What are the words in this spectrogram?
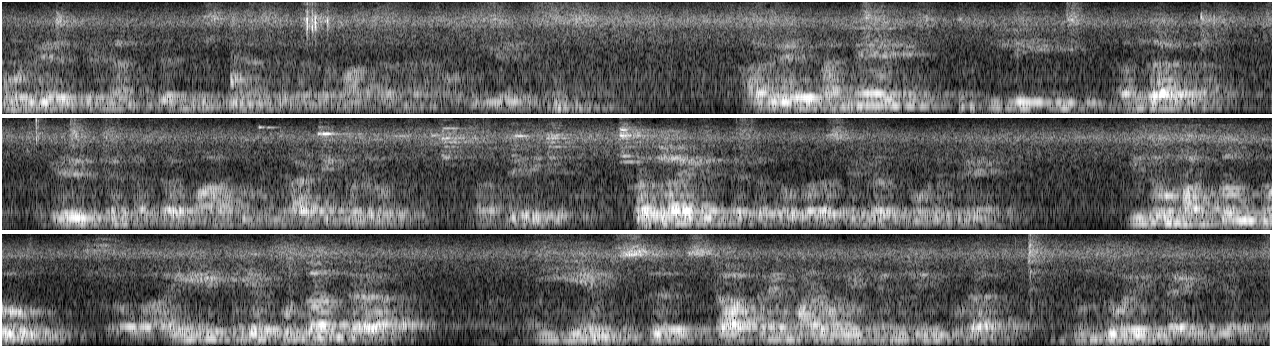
ಕೊಡ್ರಿ ಅಂತೇಳಿ ನಾನು ಬೆಂಬಲಿಸ್ತೀನಿ ಅಂತಕ್ಕಂಥ ಮಾತನ್ನು ಅವ್ರಿಗೆ ಹೇಳಿದ್ದೀನಿ ಆದರೆ ಮೊನ್ನೆ ಇಲ್ಲಿ ಬಂದಾಗ ಹೇಳಿರ್ತಕ್ಕಂಥ ಮಾತು ಧಾಟಿಗಳು ಮತ್ತು ಬದಲಾಗಿರ್ತಕ್ಕಂಥ ವರಸೆಗಳನ್ನು ನೋಡಿದ್ರೆ ಇದು ಮತ್ತೊಂದು ಐ ಐ ಟಿಯ ಕುತಂತ್ರ. ಈ ಏಮ್ಸ್ ಸ್ಥಾಪನೆ ಮಾಡುವ ನಿಟ್ಟಿನಲ್ಲಿ ಕೂಡ ಮುಂದುವರಿತಾ ಇದೆ ಅಂತ.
